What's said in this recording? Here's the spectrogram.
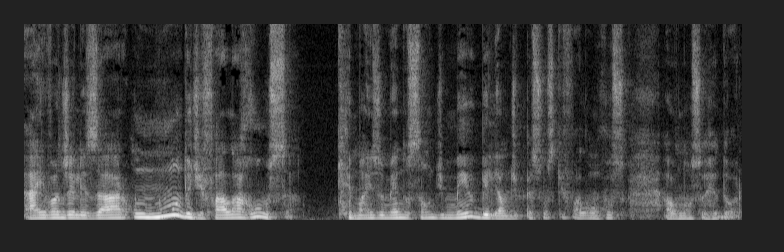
a evangelizar um mundo de fala russa, que mais ou menos são de meio bilhão de pessoas que falam russo ao nosso redor.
